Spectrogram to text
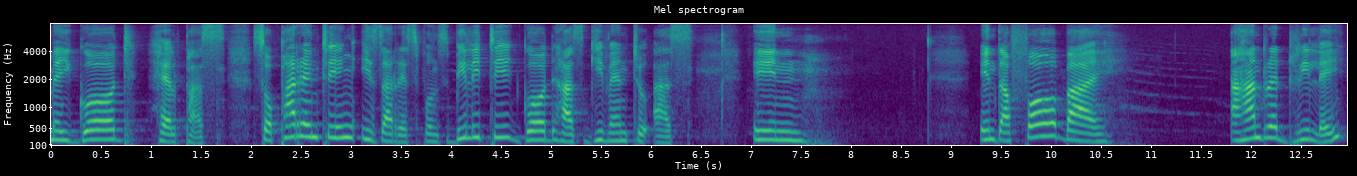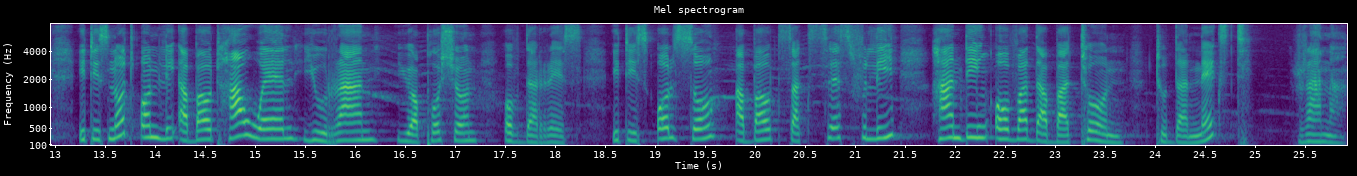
May God help us. So, parenting is a responsibility God has given to us in, in the 4 by a hundred relay, it is not only about how well you run your portion of the race. It is also about successfully handing over the baton to the next runner.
